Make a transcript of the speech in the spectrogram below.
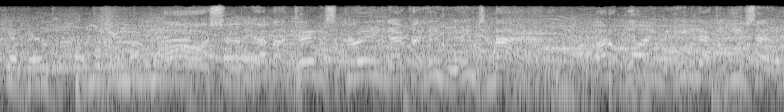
Watch that game Monday night? Oh, sure. How about Dennis Green after he, he was mad. I don't blame him. He didn't have to use that.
